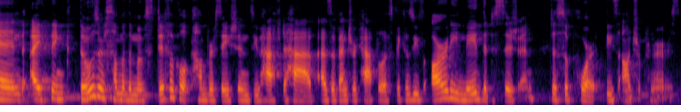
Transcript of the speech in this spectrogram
And I think those are some of the most difficult conversations you have to have as a venture capitalist because you've already made the decision to support these entrepreneurs.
